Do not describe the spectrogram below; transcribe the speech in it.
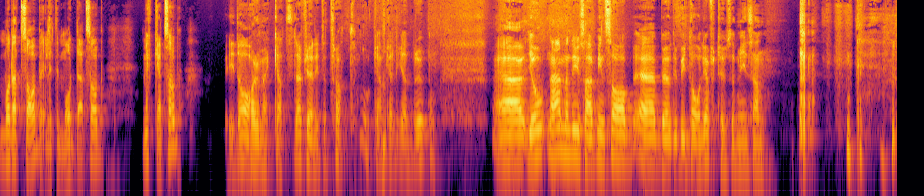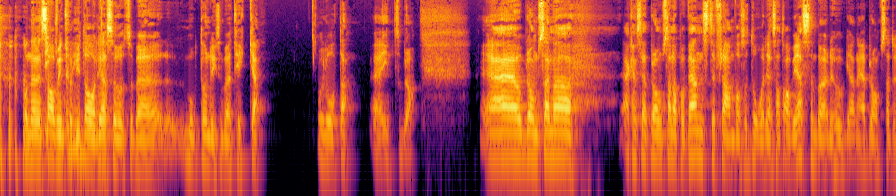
moddat Saab, eller inte moddat Saab, meckat Saab. Idag har du meckat, därför är jag lite trött och ganska ledbruten. Uh, jo, nej men det är ju så här, min Saab uh, behövde byta olja för tusen mil sedan. och när en Saab inte får byta olja så, så börjar motorn liksom börja ticka och låta. Eh, inte så bra. Eh, och bromsarna, jag kan säga att bromsarna på vänster fram var så dåliga så att ABSen började hugga när jag bromsade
